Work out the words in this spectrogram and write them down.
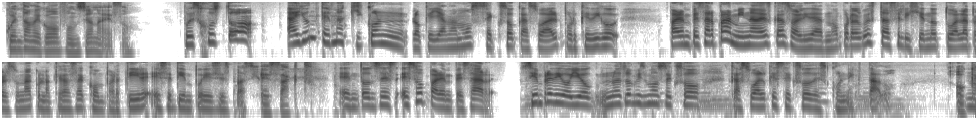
Cuéntame cómo funciona eso. Pues justo hay un tema aquí con lo que llamamos sexo casual, porque digo, para empezar, para mí nada es casualidad, ¿no? Por algo estás eligiendo tú a la persona con la que vas a compartir ese tiempo y ese espacio. Exacto. Entonces, eso para empezar. Siempre digo yo, no es lo mismo sexo casual que sexo desconectado. Ok,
